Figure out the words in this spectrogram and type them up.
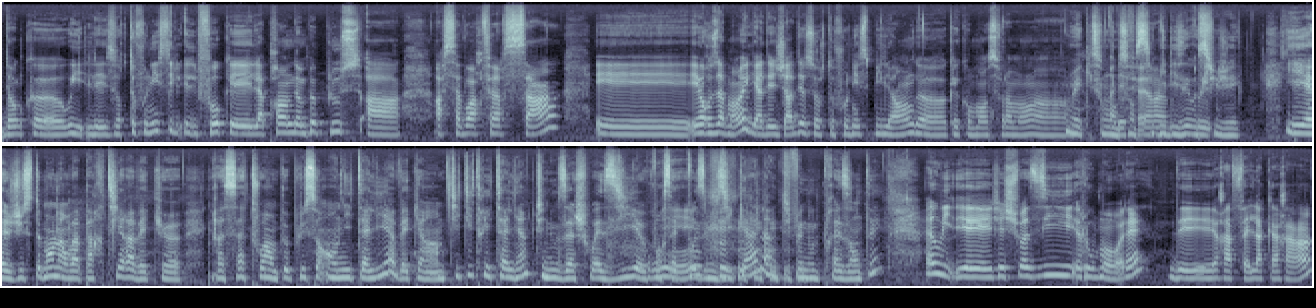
Donc euh, oui, les orthophonistes, il, faut qu'ils apprennent un peu plus à, à, savoir faire ça. Et, heureusement, il y a déjà des orthophonistes bilingues euh, qui commencent vraiment à... Oui, qui sont sensibilisés au sujet. Et euh, justement, là, on va partir avec, euh, grâce à toi, un peu plus en Italie, avec un, petit titre italien que tu nous as choisi pour cette pause musicale. tu peux nous le présenter? Ah Oui, j'ai choisi Rumore de Raffaella Cara.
